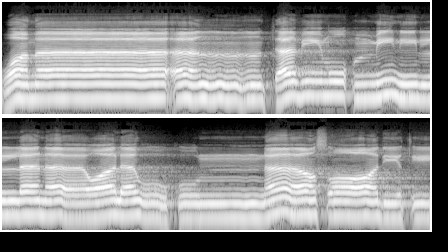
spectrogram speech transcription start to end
وما أنت بمؤمن لنا ولو كنا صادقين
